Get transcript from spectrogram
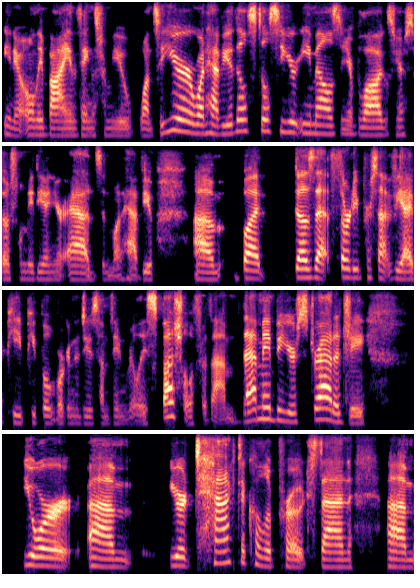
you know only buying things from you once a year or what have you they'll still see your emails and your blogs and your social media and your ads and what have you. Um, but does that 30% vip people we're going to do something really special for them. That may be your strategy. Your um, your tactical approach then um,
